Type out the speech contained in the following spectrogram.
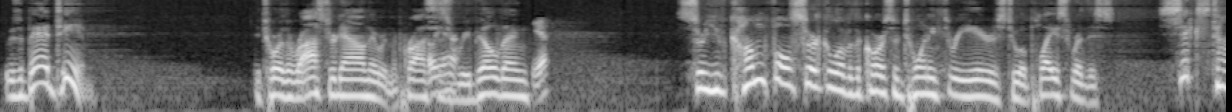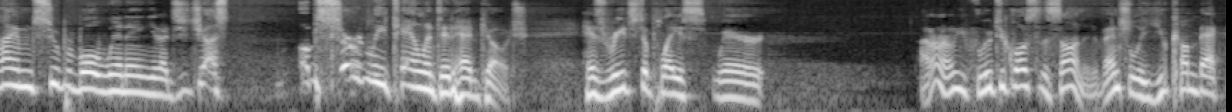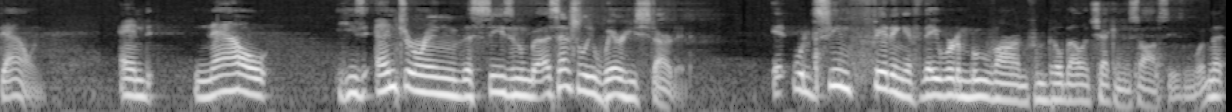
It was a bad team. They tore the roster down. They were in the process Oh, yeah. of rebuilding. Yeah. So you've come full circle over the course of 23 years to a place where this six-time Super Bowl winning, you know, just absurdly talented head coach has reached a place where I don't know, you flew too close to the sun and eventually you come back down. And now he's entering the season essentially where he started. It would seem fitting if they were to move on from Bill Belichick in this offseason, wouldn't it?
